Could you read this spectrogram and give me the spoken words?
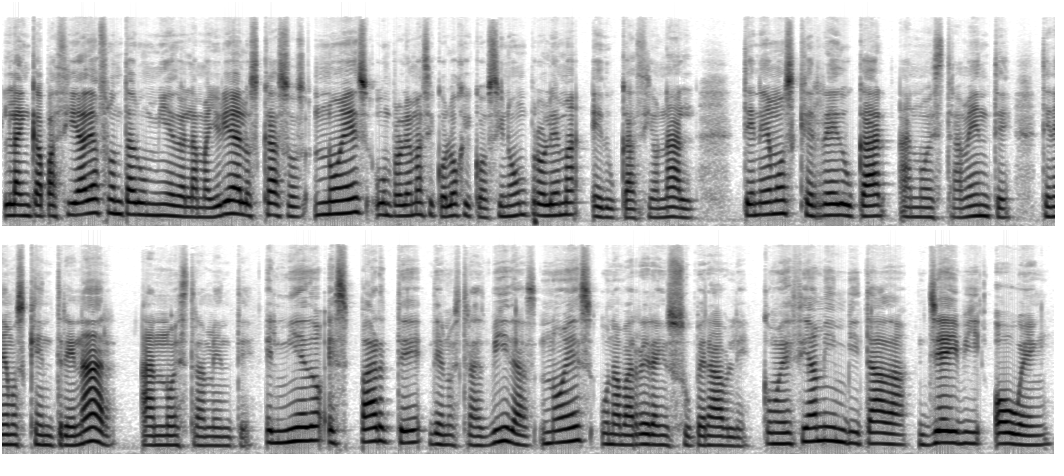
La incapacidad de afrontar un miedo en la mayoría de los casos no es un problema psicológico, sino un problema educacional. Tenemos que reeducar a nuestra mente, tenemos que entrenar a nuestra mente. El miedo es parte de nuestras vidas, no es una barrera insuperable. Como decía mi invitada JB Owen,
